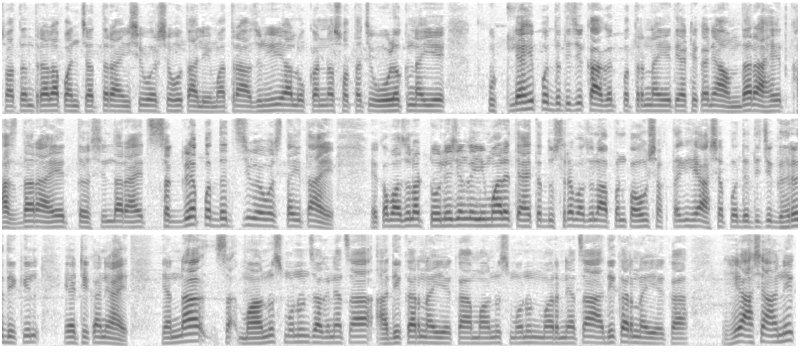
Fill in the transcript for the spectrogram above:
स्वातंत्र्याला पंच्याहत्तर ऐंशी वर्ष होत आली. मात्र अजूनही या लोकांना स्वतःची ओळख नाही आहे कुठल्याही पद्धतीचे कागदपत्र नाही आहेत या ठिकाणी आमदार आहेत खासदार आहेत तहसीलदार आहेत सगळ्या पद्धतीची व्यवस्था इथं आहे. एका बाजूला टोलेजंग इमारती आहे तर दुसऱ्या बाजूला आपण पाहू शकता की हे अशा पद्धतीची घरं देखील या ठिकाणी आहेत. यांना स माणूस म्हणून जगण्याचा अधिकार नाही आहे का? माणूस म्हणून मरण्याचा अधिकार नाही आहे का? हे अशा अनेक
